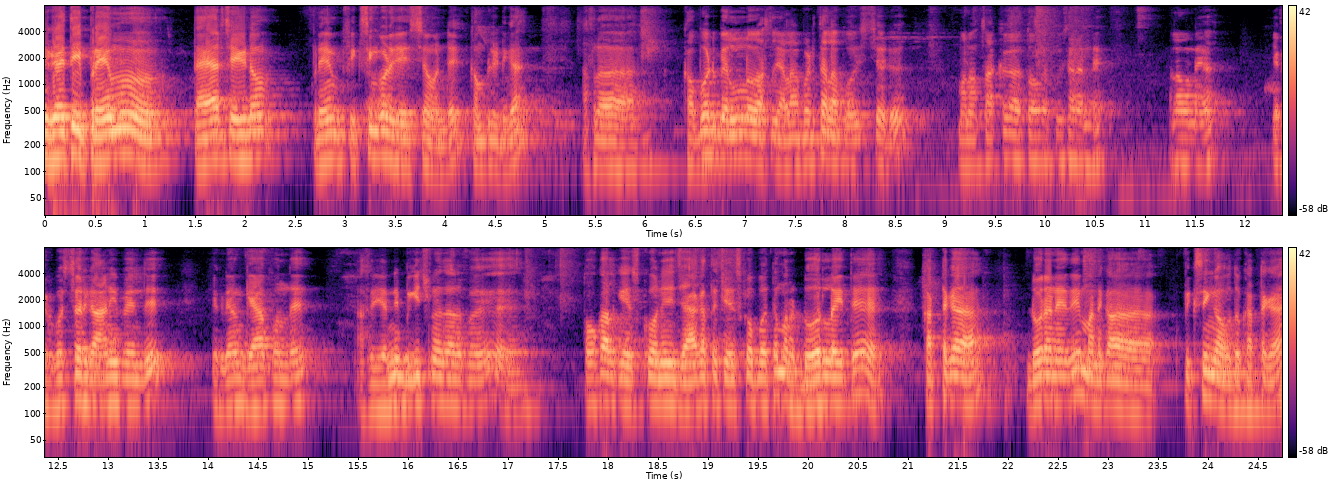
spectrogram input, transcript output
ఇకైతే ఈ ఫ్రేమ్ తయారు చేయడం ఫ్రేమ్ ఫిక్సింగ్ కూడా చేసామండి కంప్లీట్గా. అసలు కబోర్డ్ బిల్లలు అసలు ఎలా పడితే అలా పోసిచ్చాడు. మనం చక్కగా తోక చూసారంటే ఎలా ఉన్నాయా. ఇక్కడికి వచ్చేసరికి ఆనిపోయింది ఇక్కడేమో గ్యాప్ ఉంది. అసలు ఇవన్నీ బిగించుకునే సరిపోయి తూకాలకు వేసుకొని జాగ్రత్త చేసుకోకపోతే మన డోర్లు అయితే కరెక్ట్గా డోర్ అనేది మనకు ఫిక్సింగ్ అవ్వదు కరెక్ట్గా.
